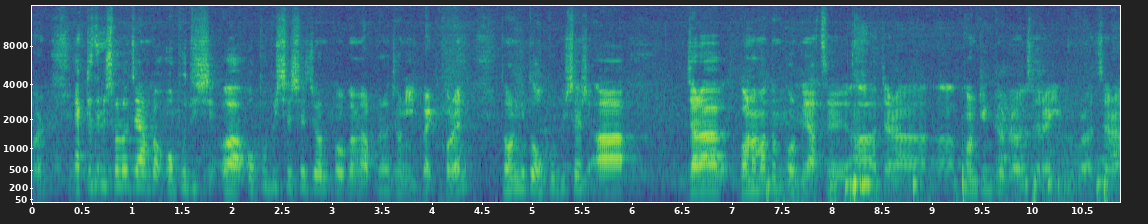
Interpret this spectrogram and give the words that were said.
পারেন একটা জিনিস হলো যে আমরা অপু দিশ- অপু বিশ্বাসের যখন প্রোগ্রামে আপনারা যখন ইনভাইট করেন তখন কিন্তু অপু বিশ্বাস যারা গণমাধ্যম কর্মী আছে যারা কন্টেন্ট ক্রিয়েটর আছে যারা ইউটিউবার আছে যারা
